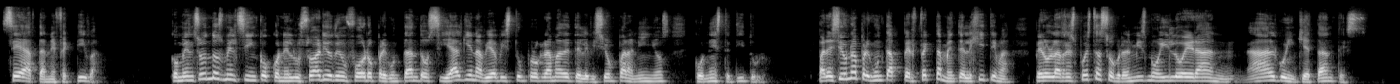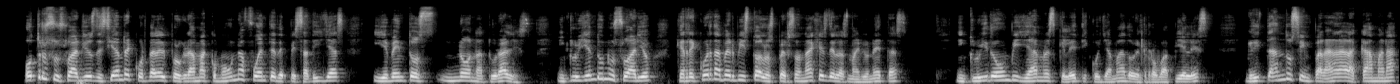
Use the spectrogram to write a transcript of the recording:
sea tan efectiva. Comenzó en 2005 con el usuario de un foro preguntando si alguien había visto un programa de televisión para niños con este título. Parecía una pregunta perfectamente legítima, pero las respuestas sobre el mismo hilo eran algo inquietantes. Otros usuarios decían recordar el programa como una fuente de pesadillas y eventos no naturales, incluyendo un usuario que recuerda haber visto a los personajes de las marionetas, incluido un villano esquelético llamado el Robapieles, gritando sin parar a la cámara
